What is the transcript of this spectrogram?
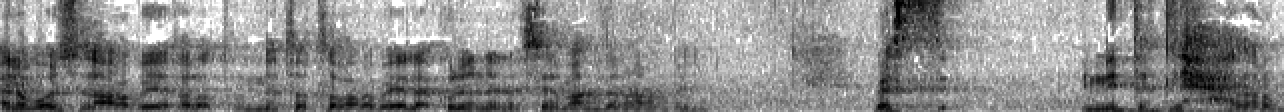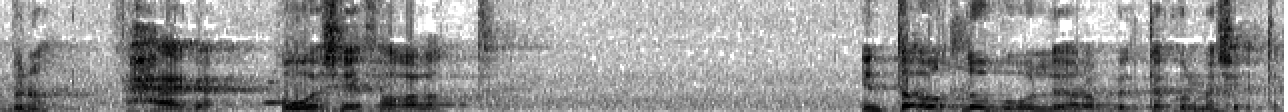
أنا ما بقولش العربية غلط وإن أنت تطلب عربية. لا كلنا نفسنا يبقى عندنا عربية. بس إن أنت تلح على ربنا في حاجة هو شايفها غلط. أنت اطلب وقول له يا رب لتكن مشيئتك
